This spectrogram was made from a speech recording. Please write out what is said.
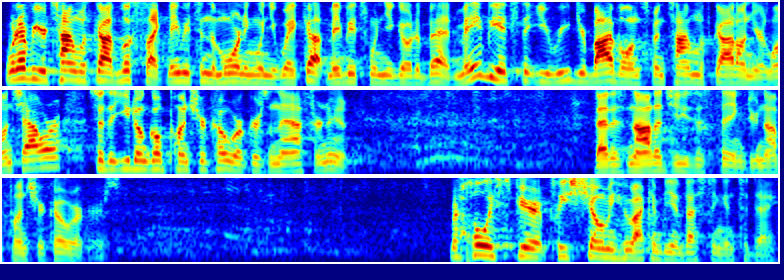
Whatever your time with God looks like, maybe it's in the morning when you wake up, maybe it's when you go to bed, maybe it's that you read your Bible and spend time with God on your lunch hour so that you don't go punch your coworkers in the afternoon. that is not a Jesus thing. Do not punch your coworkers. But Holy Spirit, please show me who I can be investing in today.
